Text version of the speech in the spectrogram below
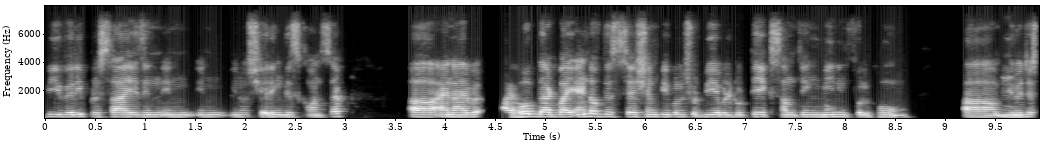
be very precise in in, in you know sharing this concept. Uh, and hmm. I I hope that by end of this session, people should be able to take something meaningful home. Um, mm. You hmm. know, just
